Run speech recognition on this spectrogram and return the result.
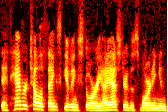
the have her tell a Thanksgiving story. I asked her this morning, and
